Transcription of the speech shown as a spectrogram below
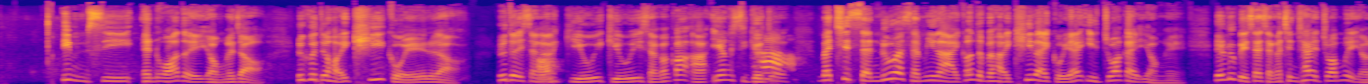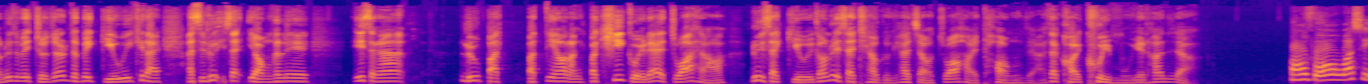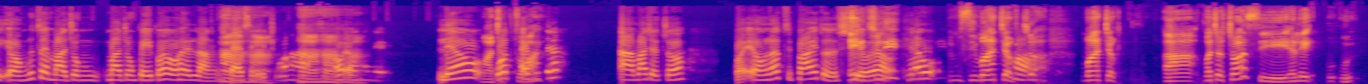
伊唔是 N 话对用嘅咋，你佢都可以起过嘅咋，你对成个叫伊叫伊成个讲啊，样是叫做咩切成路啊，什么啦，讲特别可以起来过啊，伊抓嘅用嘅，你你别使成个凊彩抓咩用，你特别做咗特别叫伊起来，还是你使用佢咧， 伊成个你把。把雕人把起过咧抓下，你使叫伊讲，你使跳过去就抓下痛咋，使开开门嘅吞咋。哦不，我是用你在麻将麻将背包我系人白色抓下，我用嘅。了我 every 啊麻将抓，我用咗一摆就笑啦。了唔是麻将抓，麻将啊麻将抓是你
